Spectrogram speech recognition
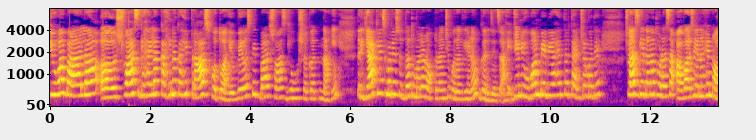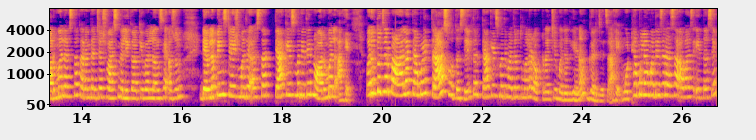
किंवा बाळाला श्वास घ्यायला काही ना काही त्रास होतो आहे. व्यवस्थित बाळ श्वास घेऊ शकत नाही. तर या केसमध्ये सुद्धा तुम्हाला डॉक्टरांची मदत घेणं गरजेचं आहे. जे न्यूबॉर्न बेबी आहे तर त्यांच्यामध्ये श्वास घेताना थोडासा आवाज येणं हे नॉर्मल असतं कारण त्यांच्या श्वासनलिका किंवा लंग्स हे अजून डेव्हलपिंग स्टेजमध्ये असतात. त्या केसमध्ये ते नॉर्मल आहे. परंतु जर बाळाला त्यामुळे त्रास होत असेल तर त्या केसमध्ये मात्र तुम्हाला डॉक्टरांची मदत घेणं गरजेचं आहे. मोठ्या मुलामध्ये जर असा आवाज येत असेल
